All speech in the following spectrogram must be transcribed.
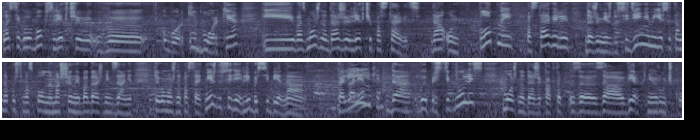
Пластиковый бокс легче в уборке. уборке и, возможно, даже легче поставить. Да, он плотный, поставили даже между сиденьями, если там, допустим, у вас полная машина и багажник занят, то его можно поставить между сиденьями, либо себе на колени. Коленки? Да, вы пристегнулись, можно даже как-то за, за верхнюю ручку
